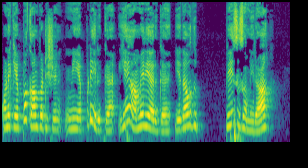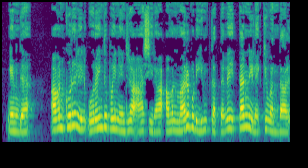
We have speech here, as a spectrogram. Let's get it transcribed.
உனக்கு எப்போ காம்படிஷன் நீ எப்படி இருக்க? ஏன் அமைதியா இருக்க? ஏதாவது பேசு சமீரா என்க. அவன் குரலில் உறைந்து போய் நின்ற ஆஷிரா அவன் மறுபடியும் கத்தவே தன் நிலைக்கு வந்தாள்.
